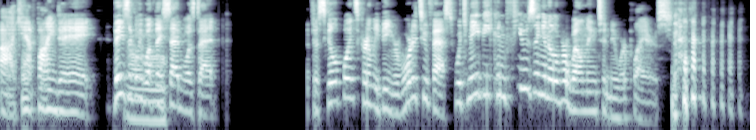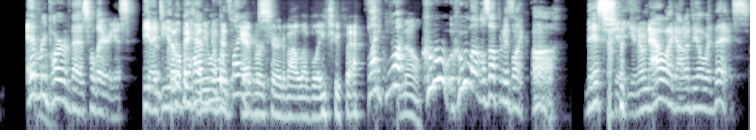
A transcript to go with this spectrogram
Ah, I can't find it. Basically, what they said was that the skill points currently being rewarded too fast, which may be confusing and overwhelming to newer players. Every part of that is hilarious. The idea I that don't they think have anyone newer has players. ever cared about leveling too fast. Like what? No. Who who levels up and is like, ugh, this shit, you know, now I gotta deal with this.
